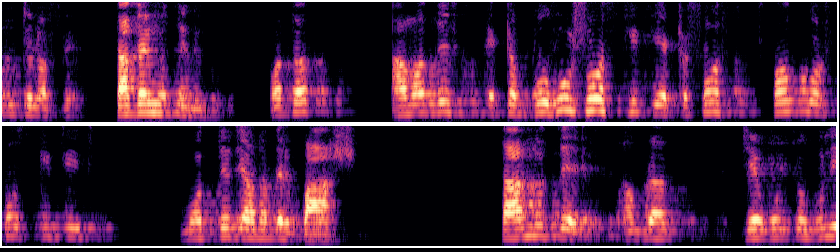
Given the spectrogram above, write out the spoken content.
লোকজন আছে, তাদের মধ্যে বিভাজন। অর্থাৎ আমাদের একটা বহু সংস্কৃতি, একটা সংকর সংস্কৃতির মধ্যে যে আমাদের বাস, তার মধ্যে আমরা যে ঐক্যগুলি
